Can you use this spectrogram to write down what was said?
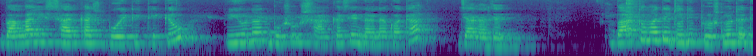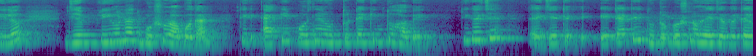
বাঙালির সার্কাস বইটি থেকেও প্রিয়নাথ বসুর সার্কাসের নানা কথা জানা যায়। বা তোমাদের যদি প্রশ্নটা দিল যে প্রিয়নাথ বসুর অবদান, ঠিক একই প্রশ্নের উত্তরটাই কিন্তু হবে, ঠিক আছে? তাই যেটা, এটাতে দুটো প্রশ্ন হয়ে যাবে, তাই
